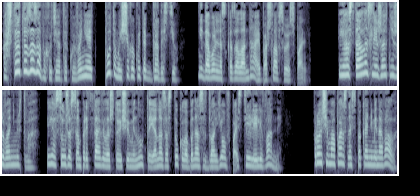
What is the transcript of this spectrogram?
«А что это за запах у тебя такой? Воняет потом еще какой-то гадостью!» Недовольно сказала она и пошла в свою спальню. Я осталась лежать ни жива, ни мертва. Я с ужасом представила, что еще минута, и она застукала бы нас вдвоем в постели или в ванной. Впрочем, опасность пока не миновала.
